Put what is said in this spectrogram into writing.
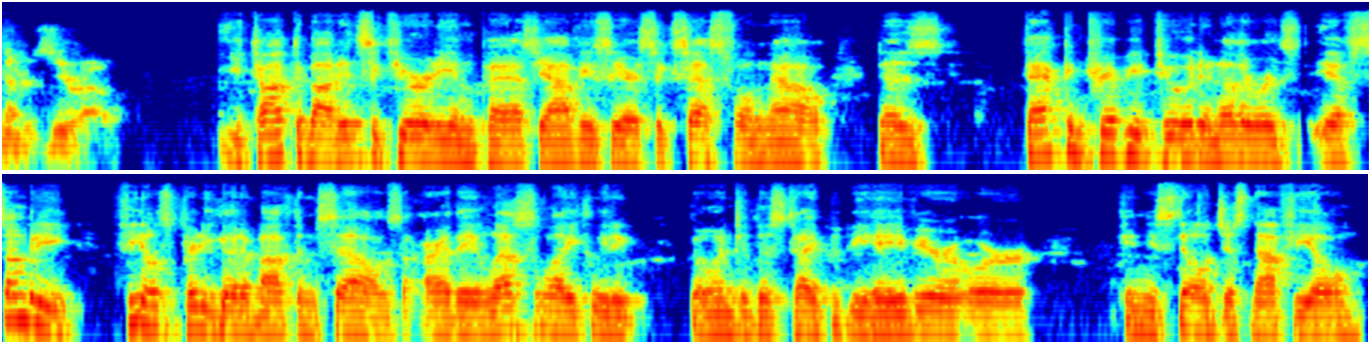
never zero. You talked about insecurity in the past. You obviously are successful now. Does that contribute to it? In other words, if somebody feels pretty good about themselves, are they less likely to go into this type of behavior, or can you still just not feel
